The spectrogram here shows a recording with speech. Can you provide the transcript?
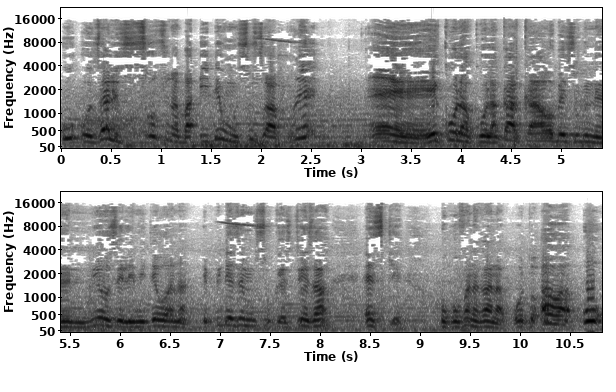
ou oza lisusu na baide mosusu après eh, ekolakola kaka obe soki ni ose limite wana epuis deuxième sous question eza est ce que okofanda kaka na poto awa ou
